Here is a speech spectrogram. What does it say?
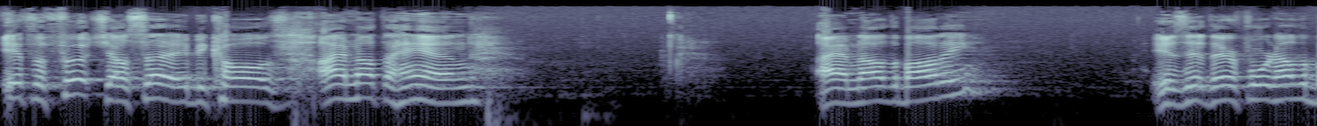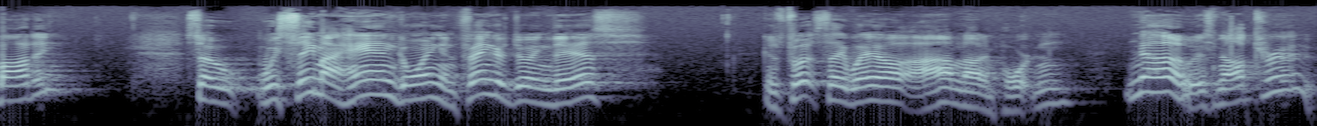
If the foot shall say, Because I am not the hand, I am not of the body, is it therefore not of the body? So we see my hand going and fingers doing this. Because foot say, Well, I'm not important. No, it's not true.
